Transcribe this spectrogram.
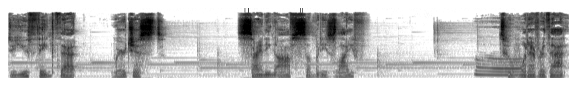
do you think that we're just signing off somebody's life to Oh. whatever that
